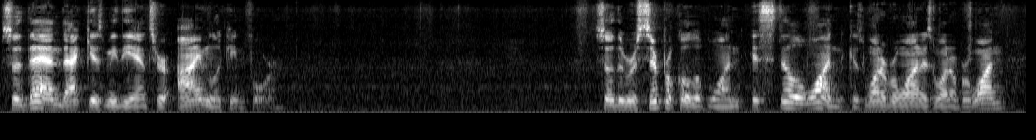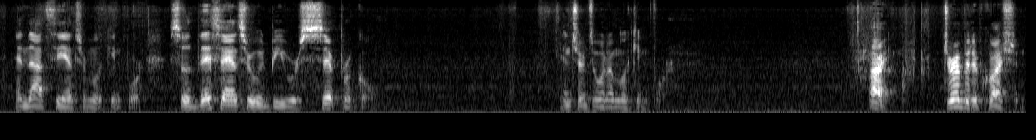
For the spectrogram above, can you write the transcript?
So then that gives me the answer I'm looking for. So the reciprocal of 1 is still 1 because 1 over 1 is 1 over 1 and that's the answer I'm looking for. So this answer would be reciprocal in terms of what I'm looking for. All right, derivative question.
